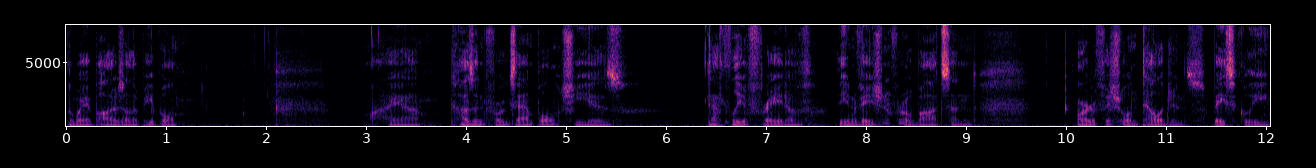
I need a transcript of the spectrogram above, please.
the way it bothers other people. My uh, cousin, for example, she is deathly afraid of the invasion of robots and artificial intelligence basically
